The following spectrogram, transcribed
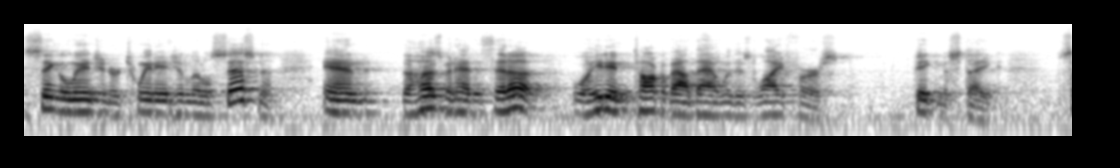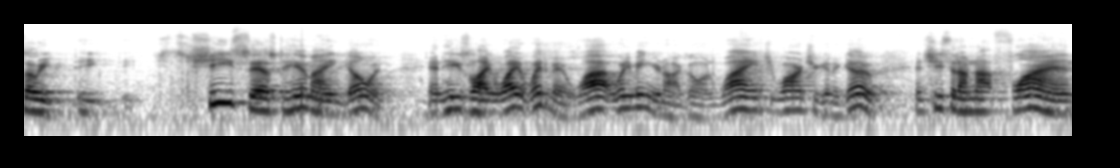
single engine or twin engine little Cessna. And the husband had it set up. Well, he didn't talk about that with his wife first. Big mistake. So he, he, she says to him, I ain't going. And he's like, wait, wait a minute. Why, what do you mean you're not going? Why, ain't you, why aren't you going to go? And she said, I'm not flying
